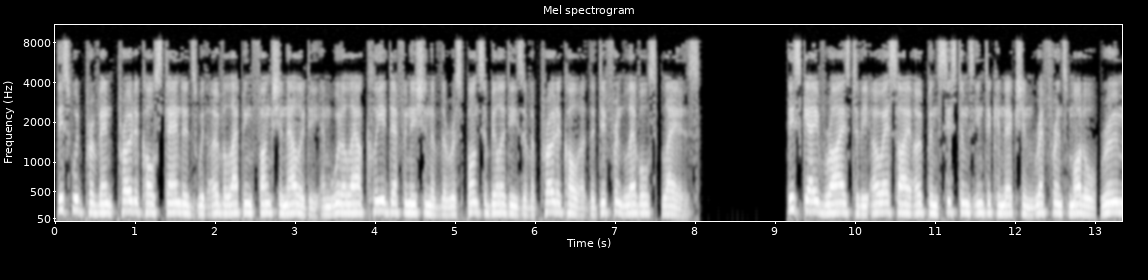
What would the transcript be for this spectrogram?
This would prevent protocol standards with overlapping functionality and would allow clear definition of the responsibilities of a protocol at the different levels layers. This gave rise to the OSI Open Systems Interconnection Reference Model ROOM,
